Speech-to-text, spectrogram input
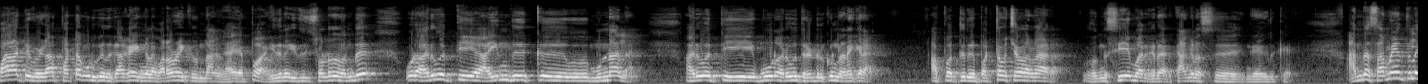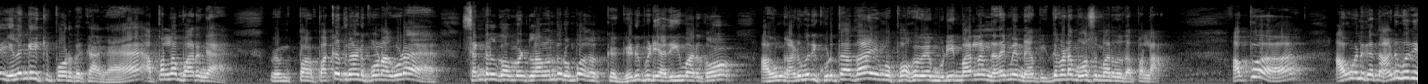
பாராட்டு விழா பட்டம் கொடுக்கறதுக்காக எங்களை வரவழைக்கிருந்தாங்க எப்போ இதில் இது சொல்கிறது வந்து ஒரு அறுபத்தி ஐந்துக்கு முன்னால். அறுபத்தி மூணு அறுபத்தி ரெண்டு இருக்குன்னு நினைக்கிறேன். அப்போ திரு பக்தவச்சலனார் இவங்க சிஎம்மாக இருக்கிறார் காங்கிரஸ் இங்கே இருக்குது அந்த சமயத்தில் இலங்கைக்கு போகிறதுக்காக அப்போல்லாம் பாருங்கள் ப பக்கத்து நாடு போனால் கூட சென்ட்ரல் கவர்மெண்ட்லாம் வந்து ரொம்ப கெடுபிடி அதிகமாக இருக்கும். அவங்க அனுமதி கொடுத்தா தான் இவங்க போகவே முடியும் மாதிரிலாம் இதை விட மோசமாக இருந்தது அப்போல்லாம். அப்போ அவங்களுக்கு அந்த அனுமதி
